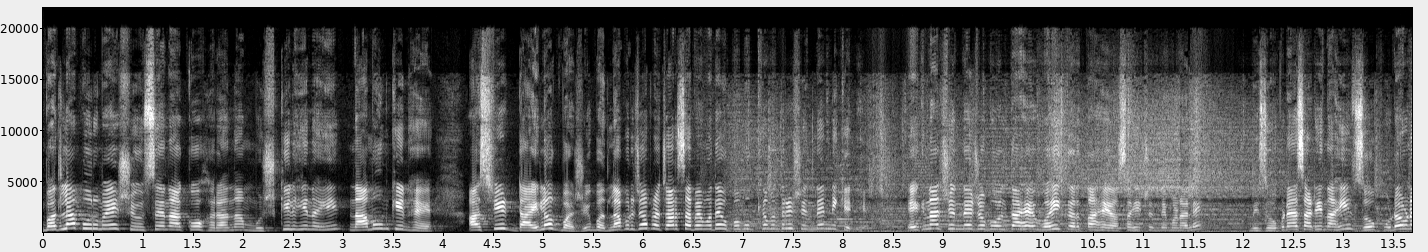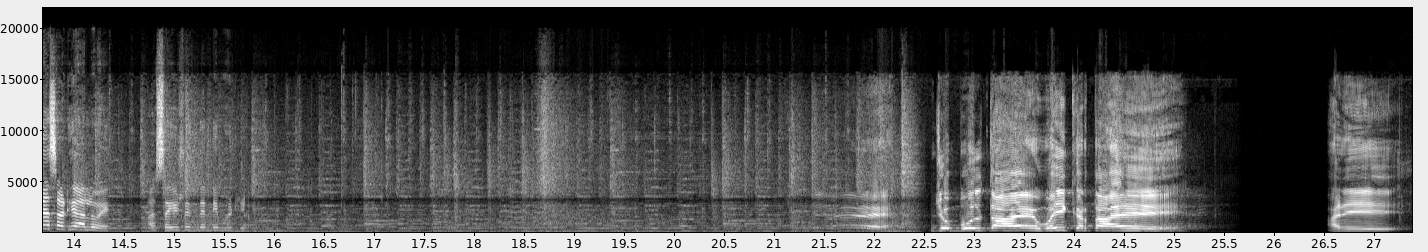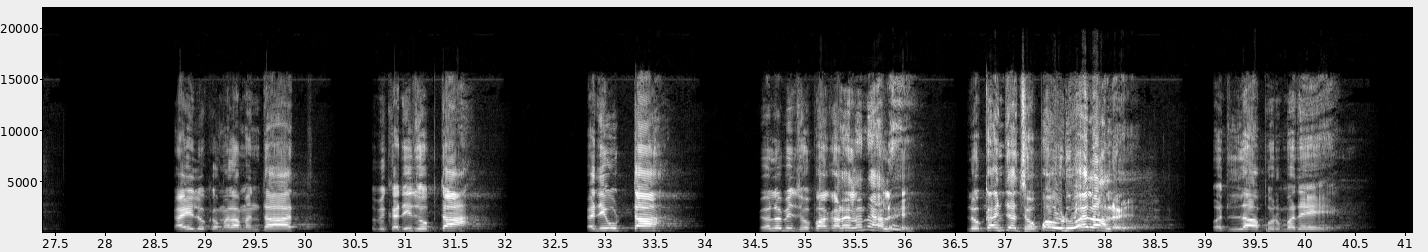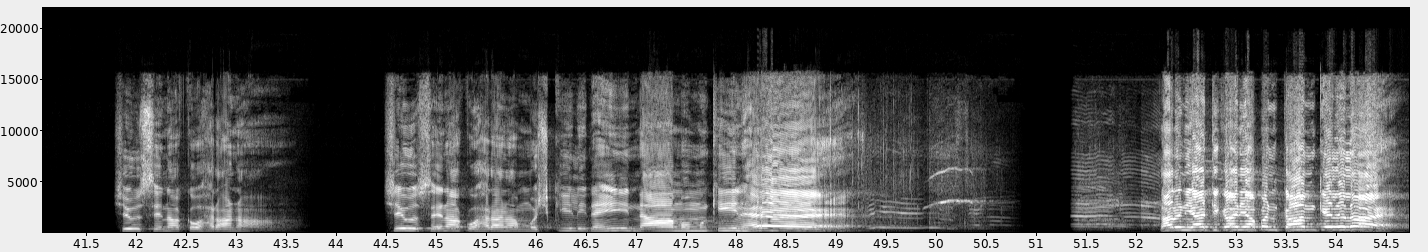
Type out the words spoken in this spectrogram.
बदलापुर में शिवसेना को हराना मुश्किल ही नहीं नामुमकिन है अशी डायलॉगबाजी बदलापूरच्या प्रचार सभेमध्ये उपमुख्यमंत्री शिंदेंनी केली आहे. एकनाथ शिंदे जो बोलता है वही करता है असंही शिंदे म्हणाले. मी झोपण्यासाठी नाही झोप उडवण्यासाठी आलोय असंही शिंदेंनी म्हटलं. जो बोलता है वही करता है. आणि काही लोक मला म्हणतात तुम्ही कधी झोपता? कधी उठता? मी मी झोपा काढायला नाही आलोय. लोकांच्या झोपा उडवायला आलोय. बदलापूरमध्ये शिवसेना को हराना. शिवसेना को हराना मुश्किल ही नहीं नामुमकिन है। कारण या ठिकाणी आपण काम केलेलं आहे.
